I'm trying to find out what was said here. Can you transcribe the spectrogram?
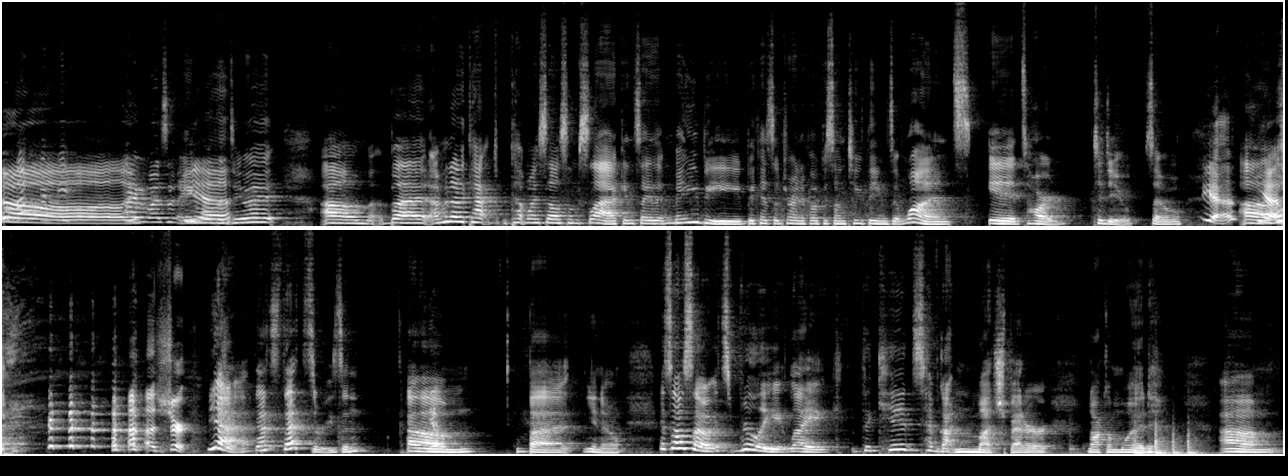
I oh. wasn't able yeah. to do it. Um, but I'm gonna cut, cut myself some slack and say that maybe because I'm trying to focus on two things at once, it's hard to do. So yeah. uh, yeah. sure. yeah, that's that's the reason. Um, but you know, it's also it's really like the kids have gotten much better. Knock on wood. Um,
